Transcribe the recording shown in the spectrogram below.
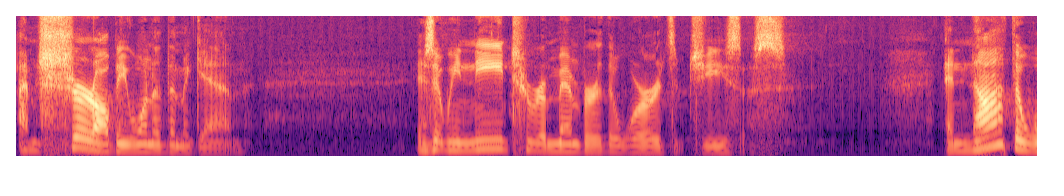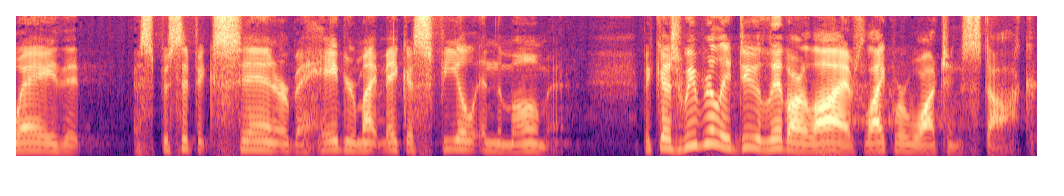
I'm sure I'll be one of them again. Is that we need to remember the words of Jesus and not the way that a specific sin or behavior might make us feel in the moment. Because we really do live our lives like we're watching stock.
